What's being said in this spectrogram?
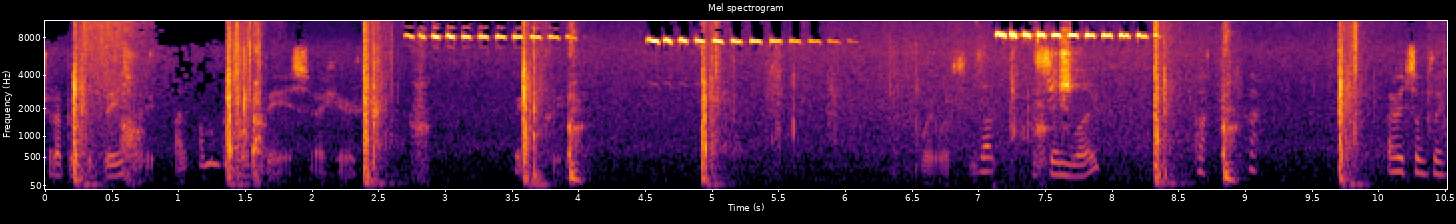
Should I build a base? I'm gonna build a base right here. Wait, wait. Wait, what's is that? The same leg? I heard something.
